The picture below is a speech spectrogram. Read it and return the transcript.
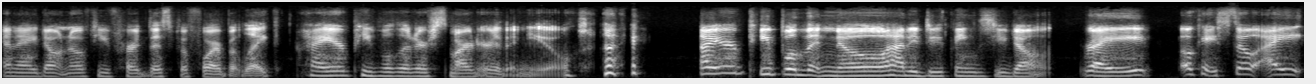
and I don't know if you've heard this before, but like hire people that are smarter than you. hire people that know how to do things you don't, right? Okay, so I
